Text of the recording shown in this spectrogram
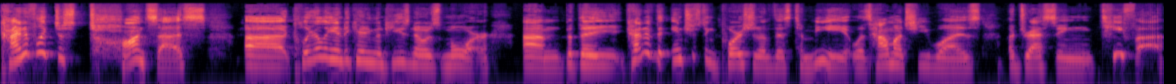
kind of like just taunts us, uh, clearly indicating that he knows more. Um, but the kind of the interesting portion of this to me was how much he was addressing Tifa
